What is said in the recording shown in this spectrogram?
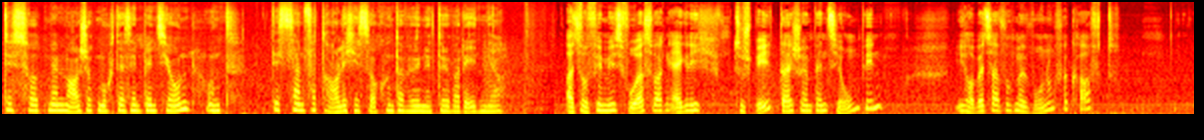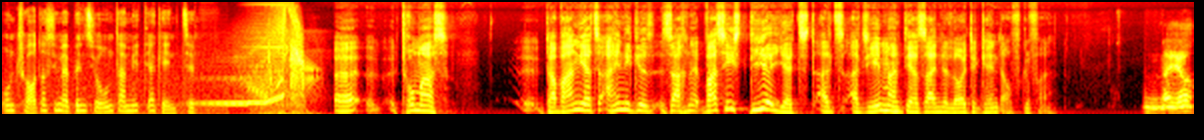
Das hat mein Mann schon gemacht, er ist in Pension und das sind vertrauliche Sachen, da will ich nicht drüber reden, ja. Also für mich ist Vorsorgen eigentlich zu spät, da ich schon in Pension bin. Ich habe jetzt einfach meine Wohnung verkauft und schaue, dass ich meine Pension damit ergänze. Äh, Thomas, äh, da waren jetzt einige Sachen. Was ist dir jetzt als, als jemand, der seine Leute kennt, aufgefallen? Naja,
